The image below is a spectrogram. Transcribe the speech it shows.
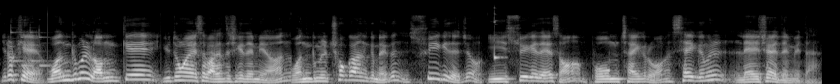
이렇게 원금을 넘게 유동 화해서 받으시게 되면 원금을 초과한 금액은 수익이 되죠. 이 수익에 대해서 보험 차익으로 세금을 내셔야 됩니다.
